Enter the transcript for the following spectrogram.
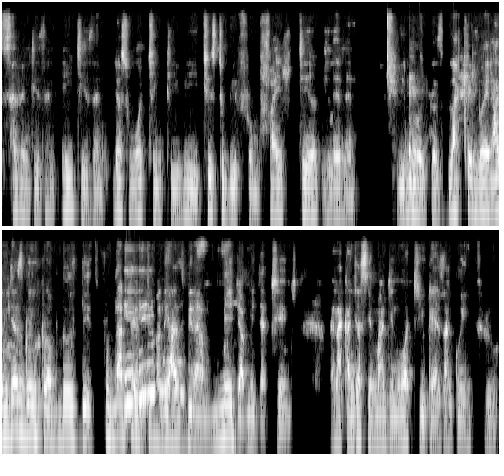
70s and 80s and just watching TV. It used to be from 5 till 11. You know, it was black and white. I'm just going from those days, from that time to there has been a major, major change. And I can just imagine what you guys are going through.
